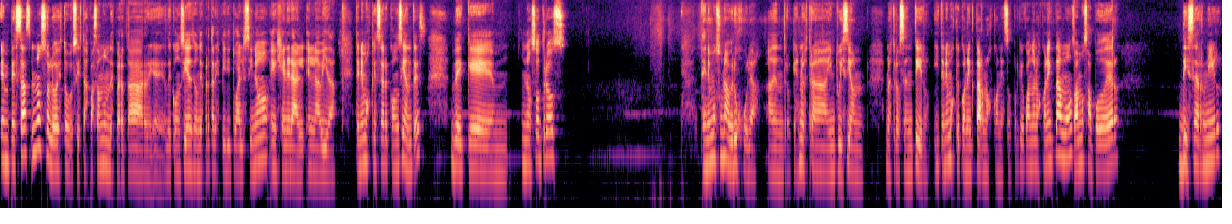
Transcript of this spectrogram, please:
empezás, no solo esto, si estás pasando un despertar eh, de conciencia, un despertar espiritual, sino en general en la vida, tenemos que ser conscientes de que mm, nosotros tenemos una brújula adentro, que es nuestra intuición, nuestro sentir, y tenemos que conectarnos con eso, porque cuando nos conectamos vamos a poder discernir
